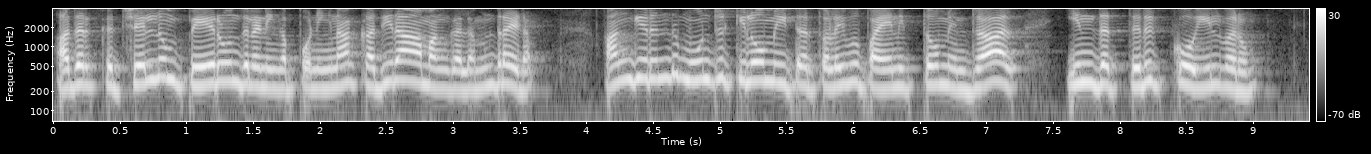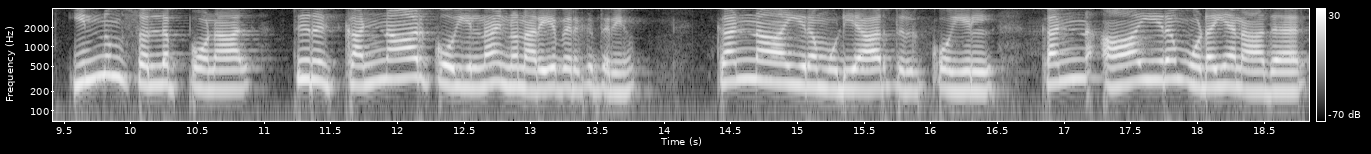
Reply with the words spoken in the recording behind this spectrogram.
அதற்கு செல்லும் பேருந்தில் நீங்கள் போனீங்கன்னா கதிராமங்கலம்ன்ற இடம். அங்கிருந்து மூன்று கிலோமீட்டர் தொலைவு பயணித்தோம் என்றால் இந்த திருக்கோயில் வரும். இன்னும் சொல்லப்போனால் திரு கண்ணார் கோயில்னால் இன்னும் நிறைய பேருக்கு தெரியும். கண்ணாயிரம் உடையார் திருக்கோயில் கண் ஆயிரம் உடையநாதர்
